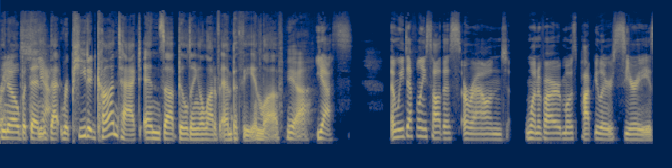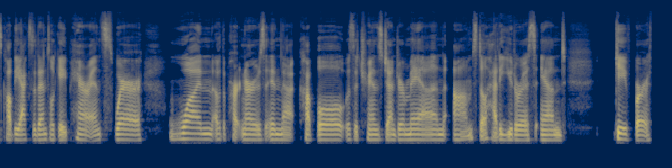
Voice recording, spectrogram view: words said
you know, but then Yeah. that repeated contact ends up building a lot of empathy and love. Yeah. Yes. And we definitely saw this around one of our most popular series called The Accidental Gay Parents, where one of the partners in that couple was a transgender man, um, still had a uterus, and gave birth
